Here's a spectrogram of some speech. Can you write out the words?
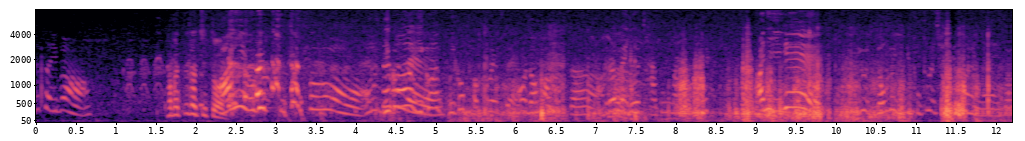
좋다 이봐. 잡아 뜯었지 또. 아니 여기 붙었어. 어머 이거 세상에. 이거 이거 벗고 했어요. 어 너무 아깝다. 그러면 요 자국만 아니 이게 이거 너무 이게 부풀이 잘 들어가겠네 이거.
